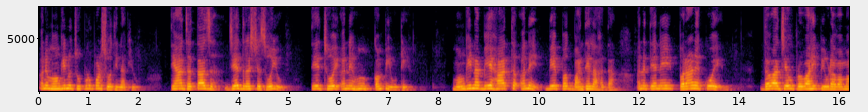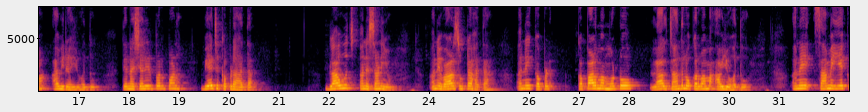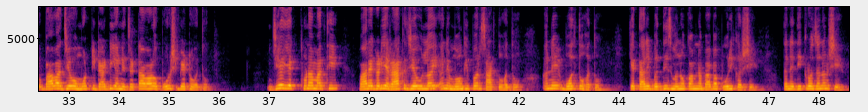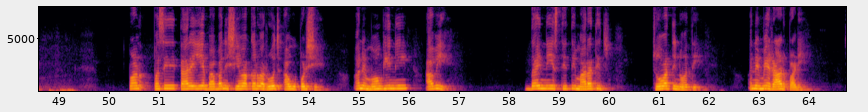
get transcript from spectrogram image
અને મોંઘીનું ઝૂંપડું પણ શોધી નાખ્યું. ત્યાં જતાં જ જે દ્રશ્ય જોયું તે જોઈ અને હું કંપી ઉઠી. મોંઘીના બે હાથ અને બે પગ બાંધેલા હતા અને તેને પરાણે કોઈ દવા જેવું પ્રવાહી પીવડાવવામાં આવી રહ્યું હતું. તેના શરીર પર પણ બે જ કપડાં હતા, બ્લાઉઝ અને સણિયો અને વાળ સૂટા હતા અને કપડા, કપાળમાં મોટો લાલ ચાંદલો કરવામાં આવ્યો હતો. અને સામે એક બાવા જેવો મોટી દાઢી અને જટાવાળો પુરુષ બેઠો હતો. જે એક ખૂણામાંથી વારે ઘડીએ રાખ જેવું લઈ અને મોંઘી પર સાંટતો હતો અને બોલતો હતો કે, તારી બધી જ મનોકામના બાબા પૂરી કરશે, તને દીકરો જન્મશે. પણ પછી તારે એ બાબાની સેવા કરવા રોજ આવવું પડશે. અને મોંઘીની આવી દયનીય સ્થિતિ મારાથી જોવાતી નહોતી. અને મેં રાડ પાડી.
